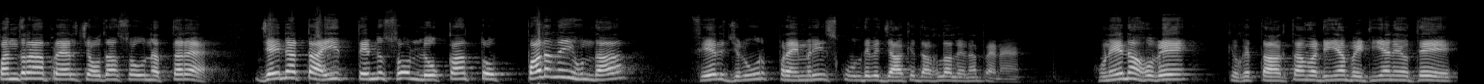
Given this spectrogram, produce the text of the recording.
15 ਅਪ੍ਰੈਲ 1469 ਹੈ। ਜੇ ਇਹਨਾਂ 2.5 300 ਲੋਕਾਂ ਤੋਂ ਪੜ੍ਹ ਨਹੀਂ ਹੁੰਦਾ ਫਿਰ ਜ਼ਰੂਰ ਪ੍ਰਾਇਮਰੀ ਸਕੂਲ ਦੇ ਵਿੱਚ ਜਾ ਕੇ ਦਾਖਲਾ ਲੈਣਾ ਪੈਣਾ ਹੈ। ਹੁਣ ਇਹ ਨਾ ਹੋਵੇ ਕਿਉਂਕਿ ਤਾਕਤਾਂ ਵੱਡੀਆਂ ਬੈਠੀਆਂ ਨੇ ਉੱਥੇ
